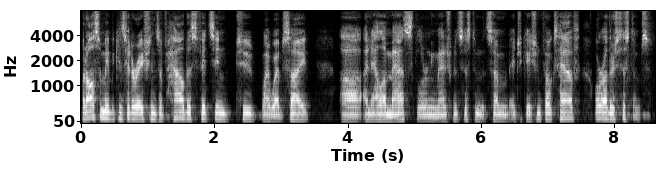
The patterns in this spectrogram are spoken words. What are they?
but also maybe considerations of how this fits into my website, uh, an LMS, the learning management system that some education folks have, or other systems.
